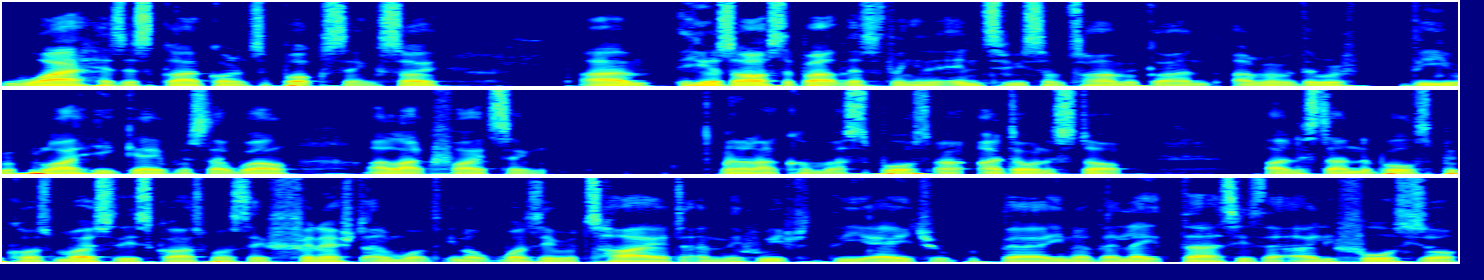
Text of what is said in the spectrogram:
Why has this guy gone into boxing? So um, he was asked about this thing in an interview some time ago, and I remember the re- the reply he gave was that, "Well, I like fighting, I like combat sports. I, I don't want to stop." Understandable, because most of these guys, once they've finished and once you know, once they retired and they've reached the age of their, you know, their late thirties, their early forties, or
